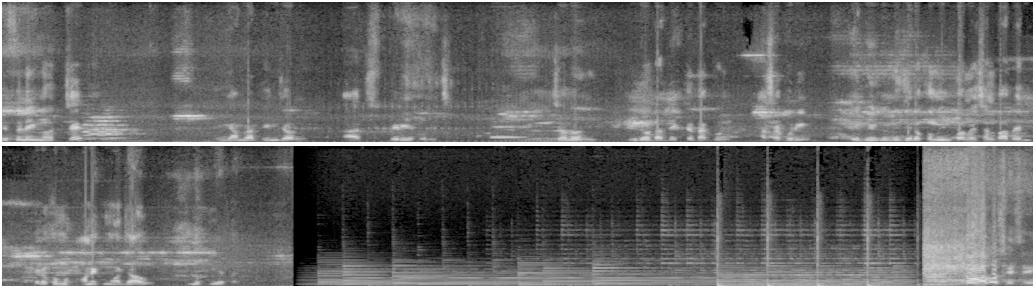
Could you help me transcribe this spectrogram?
রিফিলিং হচ্ছে। এই আমরা তিনজন আজ বেরিয়ে পড়েছি। চলুন ভিডিওটা দেখতে থাকুন। আশা করি এই ভিডিওতে যেরকম ইনফরমেশন পাবেন এরকম অনেক মজাও লুকিয়ে থাকে তো অবশেষে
